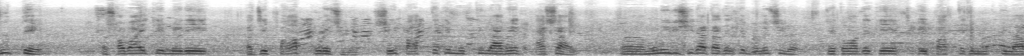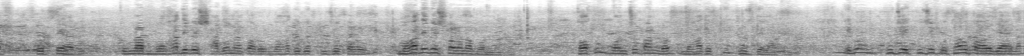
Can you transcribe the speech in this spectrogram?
যুদ্ধে সবাইকে মেরে যে পাপ করেছিল সেই পাপ থেকে মুক্তি লাভের আশায় মুনি ঋষিরা তাদেরকে বলেছিল যে তোমাদেরকে এই পাপ থেকে মুক্তি লাভ করতে হবে। তোমরা মহাদেবের সাধনা করো মহাদেবের পুজো করো মহাদেবের শরণাপন্ন করো তখন পঞ্চপাণ্ডব মহাদেবকে খুঁজতে লাগল এবং খুঁজে খুঁজে কোথাও পাওয়া যায় না।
